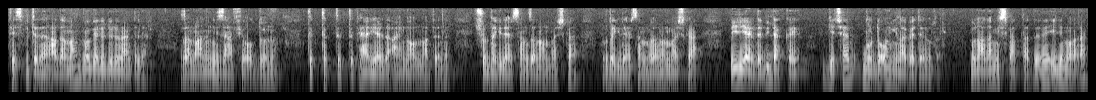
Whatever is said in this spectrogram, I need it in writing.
Tespit eden adama Nobel ödülü verdiler. Zamanın izafi olduğunu, tık tık tık tık her yerde aynı olmadığını. Şurada gidersen zaman başka, burada gidersen zaman başka. Bir yerde bir dakika geçer, burada on yıla bedel olur. Bunu adam ispatladı ve ilim olarak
